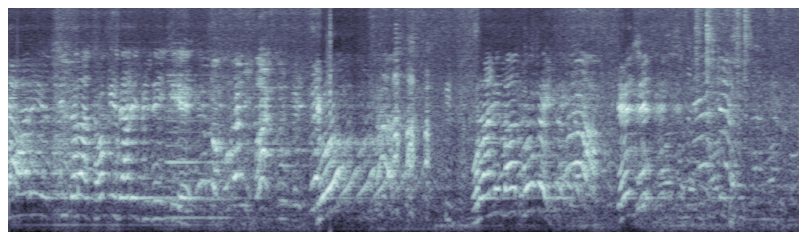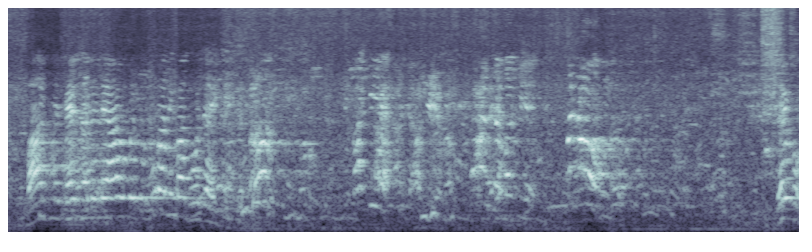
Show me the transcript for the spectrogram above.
हमारी अच्छी तरह चौकीदारी भी नहीं की है क्यों? पुरानी बात हो गई। कैसे? बाद में पैसा लेने आओगे तो पुरानी बात हो जाएगी। देखो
